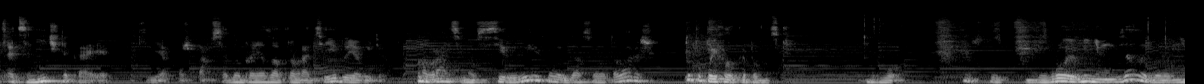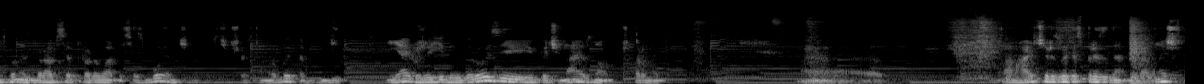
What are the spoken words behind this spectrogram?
Це, це ніч така, як я кажу, так, все добре, я завтра вранці їду, я витяг. Ну, вранці ми всі виїхали, взяв свого товариша. Тупо поїхали в Кропивницький. Вдвох. Зброю мінімум взяли, бо ніхто не збирався прориватися з боєм чи щось там робити. І я вже їду в дорозі і починаю знову штормити. Намагаюсь через офіс президента. Вони ж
